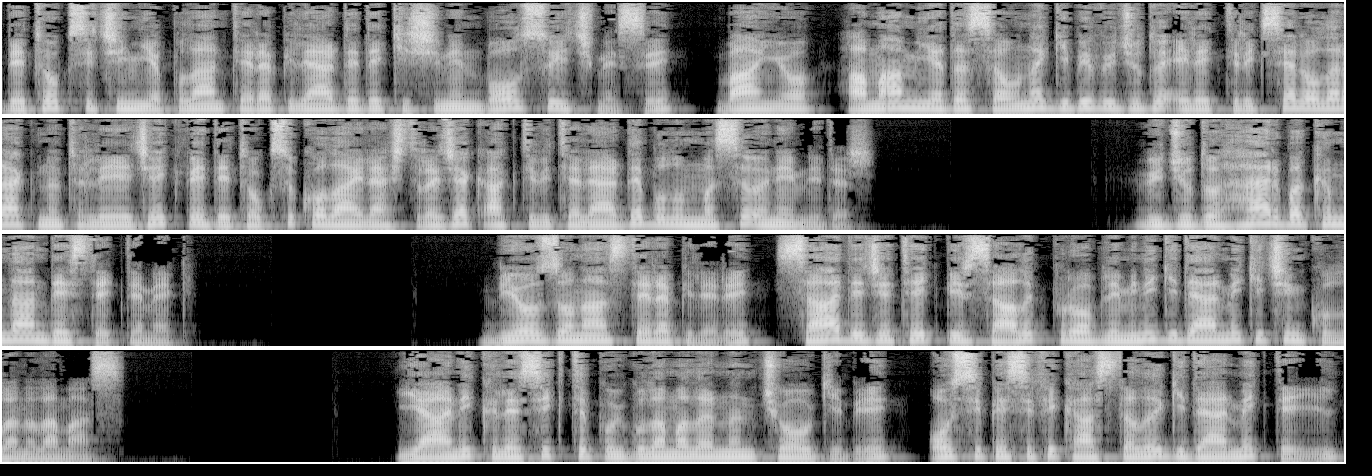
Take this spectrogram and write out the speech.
detoks için yapılan terapilerde de kişinin bol su içmesi, banyo, hamam ya da sauna gibi vücudu elektriksel olarak nötrleyecek ve detoksu kolaylaştıracak aktivitelerde bulunması önemlidir. Vücudu her bakımdan desteklemek. Biyozonans terapileri sadece tek bir sağlık problemini gidermek için kullanılamaz. Yani klasik tıp uygulamalarının çoğu gibi, o spesifik hastalığı gidermek değil,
